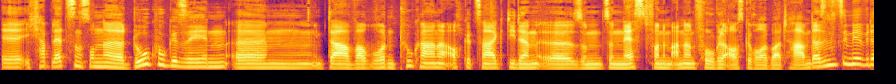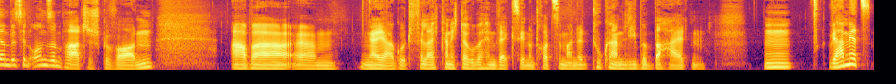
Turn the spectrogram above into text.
äh, ich habe letztens so eine Doku gesehen, ähm, da war, wurden Tukane auch gezeigt, die dann äh, so, ein, so ein Nest von einem anderen Vogel ausgeräubert haben. Da sind sie mir wieder ein bisschen unsympathisch geworden. Aber ähm, naja, gut, vielleicht kann ich darüber hinwegsehen und trotzdem meine Tukan-Liebe behalten. Hm, wir haben jetzt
